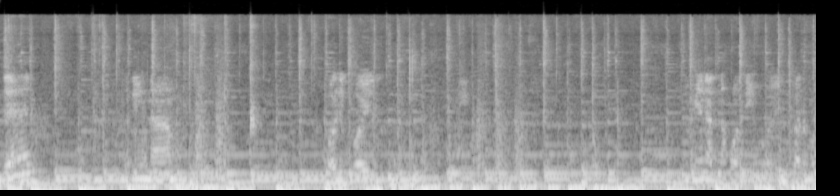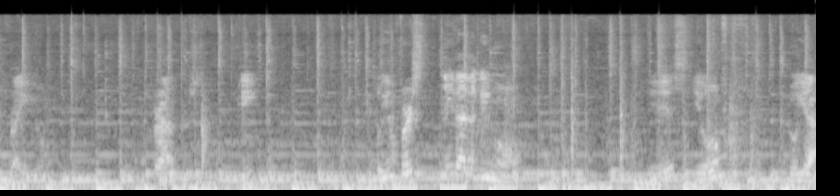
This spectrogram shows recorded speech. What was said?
Then, lagay ng olive oil. Okay. Lumiyan natin ng konti yung oil para ma-fry yung crabs. Okay? So, yung first na ilalagay mo is yung luya.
